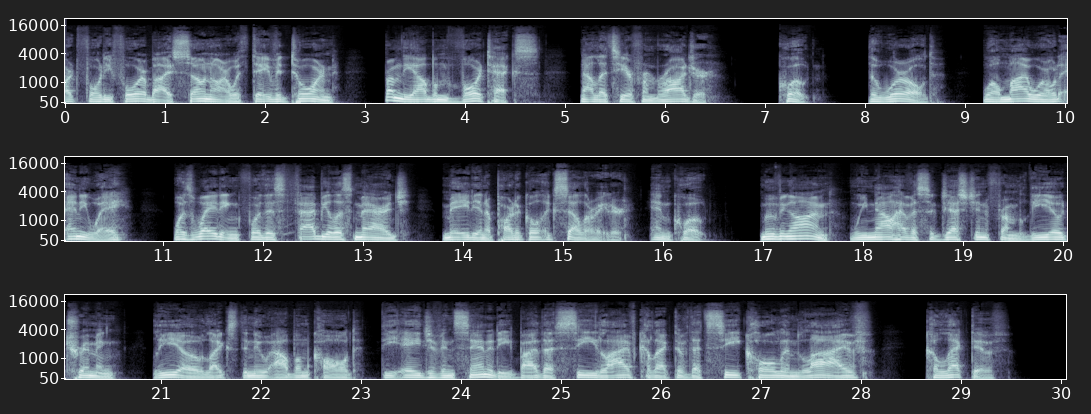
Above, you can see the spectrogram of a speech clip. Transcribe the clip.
Part 44 by Sonar with David Torn from the album Vortex. Now let's hear from Roger. Quote, The world, well, my world anyway, was waiting for this fabulous marriage made in a particle accelerator. End quote. Moving on, we now have a suggestion from Leo Trimming. Leo likes the new album called The Age of Insanity by the C Live Collective. That's C colon Live Collective.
